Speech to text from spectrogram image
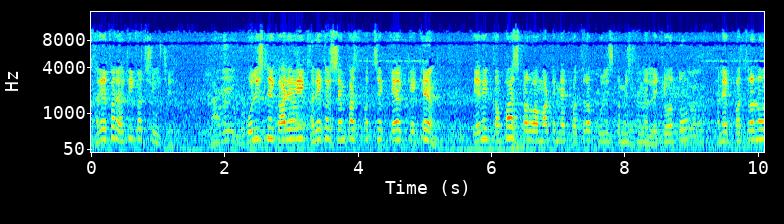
ખરેખર હકીકત શું છે? પોલીસની કાર્યવાહી ખરેખર શંકાસ્પદ છે કે કે કેમ? તેની તપાસ કરવા માટે મેં પત્ર પોલીસ કમિશનરને લખ્યો હતો અને પત્રનો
